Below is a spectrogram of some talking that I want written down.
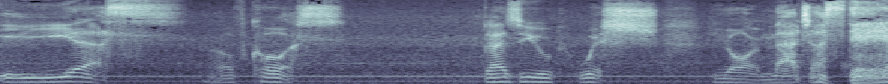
Yes, of course. As you wish, Your Majesty.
